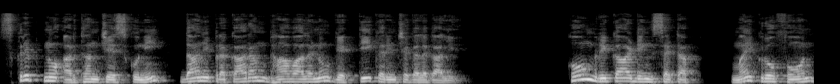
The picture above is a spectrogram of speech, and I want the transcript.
స్క్రిప్ట్ను అర్థం చేసుకుని దాని ప్రకారం భావాలను వ్యక్తీకరించగలగాలి. Home recording setup microphone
